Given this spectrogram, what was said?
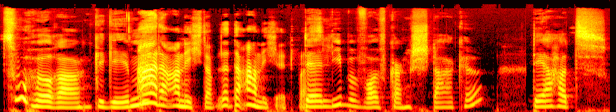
Zuhörer gegeben. Ah, da ahne ich, da, da ahne ich etwas. Der liebe Wolfgang Starke, der hat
